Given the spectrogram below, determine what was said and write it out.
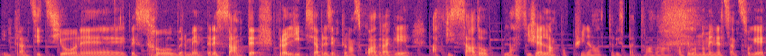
in transizione. Questo per me è interessante. Però l'Ipsia, per esempio, è una squadra che ha fissato l'asticella un po' più in alto rispetto all'Atalanta, secondo me, nel senso che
